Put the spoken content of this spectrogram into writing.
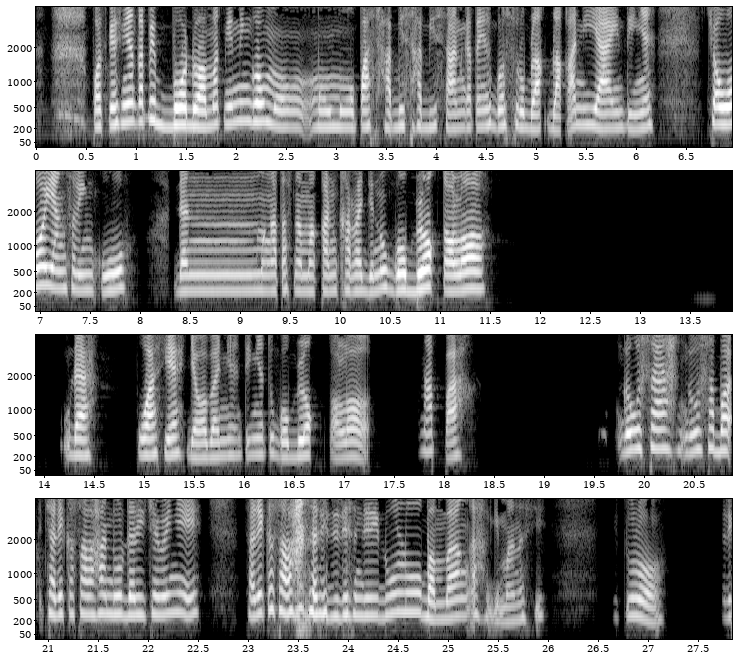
podcastnya tapi bodo amat ini gue mau mau mengupas habis-habisan. Katanya gue suruh belak belakan iya intinya. Cowok yang selingkuh dan mengatasnamakan karena jenuh goblok tolol. Udah puas ya jawabannya. Intinya tuh goblok tolol. Kenapa nggak usah nggak usah cari kesalahan dulu dari ceweknya ya. Cari kesalahan dari diri sendiri dulu bambang. Ah gimana sih? Itu loh. Cari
